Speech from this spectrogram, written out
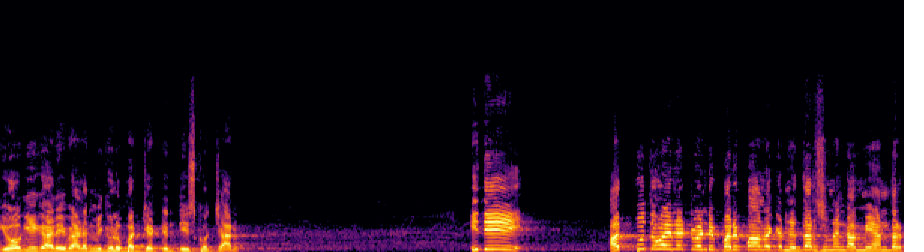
యోగి గారు ఈవేళ మిగులు బడ్జెట్ని తీసుకొచ్చారు. ఇది అద్భుతమైనటువంటి పరిపాలక నిదర్శనంగా మీ అందరికీ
